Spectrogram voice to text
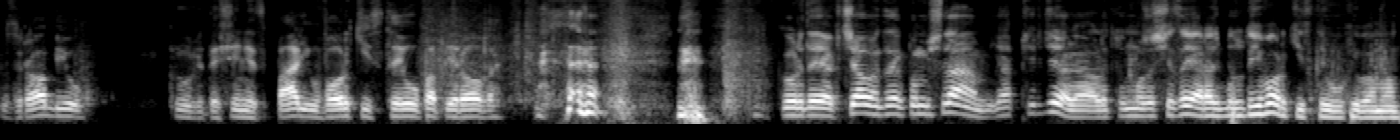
Zrobił. Kurde, się nie spalił, worki z tyłu papierowe. Kurde, jak chciałem, to jak pomyślałem, ja pierdzielę, ale tu może się zajarać, bo tutaj worki z tyłu chyba mam.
